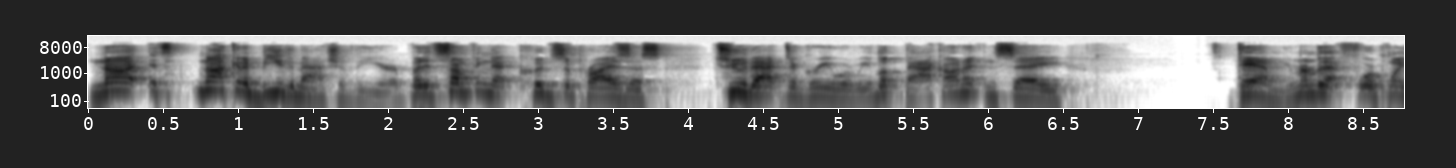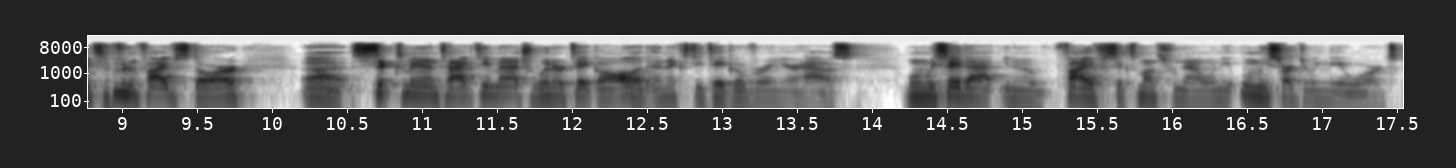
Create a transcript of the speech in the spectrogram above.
not it's not going to be the match of the year, but it's something that could surprise us to that degree where we look back on it and say, damn, you remember that 4.75 star uh, six man tag team match, winner take all at NXT Takeover in your house? When we say that, you know, five, six months from now, when, you, when we start doing the awards.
